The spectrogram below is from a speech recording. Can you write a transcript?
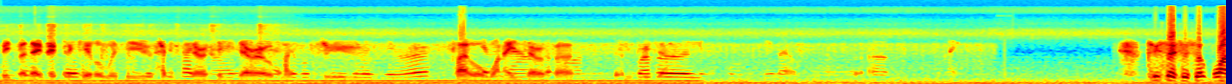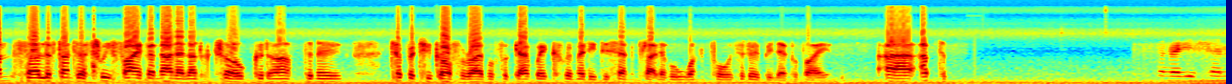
Speedbird 8 Victor Kilo with you, heading 060, passing through flight level 180 for Bravo uniform email. Um, like, Two stations at once, uh, Lufthansa 359 London Control, good afternoon. Temperature 2 Golf arrival for Gatwick, we're ready to descend flight level 140, be level by uh, Upton. when ready to send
